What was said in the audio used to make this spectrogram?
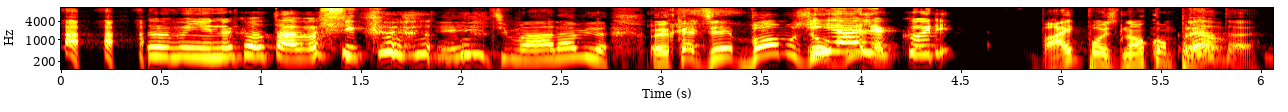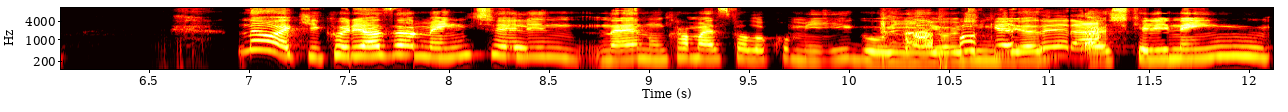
do menino que eu tava ficando. Gente, maravilhoso. Eu quero dizer, vamos E ouvir. olha, curi... Vai, pois não, completa. Não, é que curiosamente ele, né, nunca mais falou comigo e hoje em dia será? acho que ele nem.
